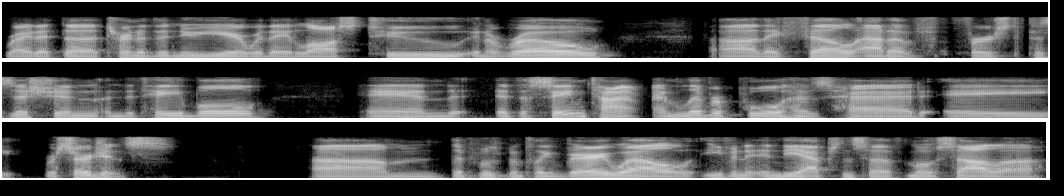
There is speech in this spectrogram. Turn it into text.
right at the turn of the new year where they lost two in a row. Uh, they fell out of first position in the table. And at the same time, Liverpool has had a resurgence. Um, Liverpool's been playing very well, even in the absence of Mo Salah.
